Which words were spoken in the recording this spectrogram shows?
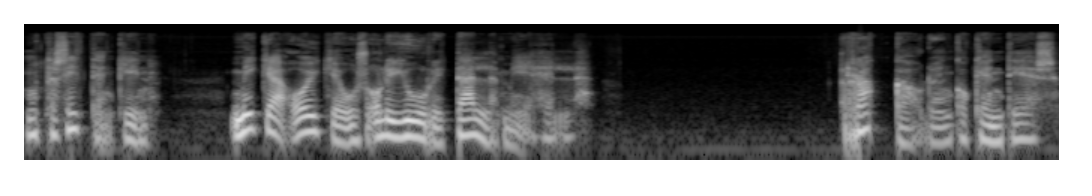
Mutta sittenkin, mikä oikeus oli juuri tällä miehellä? Rakkaudenko kenties?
